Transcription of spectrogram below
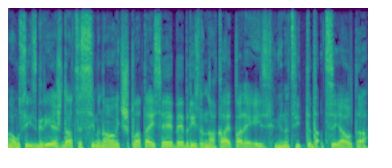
Ausīs griež Dārcis Simonovičs platais e-bebri izrunā. Kā ir pareizi? Viena cita Dārcis jautā.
